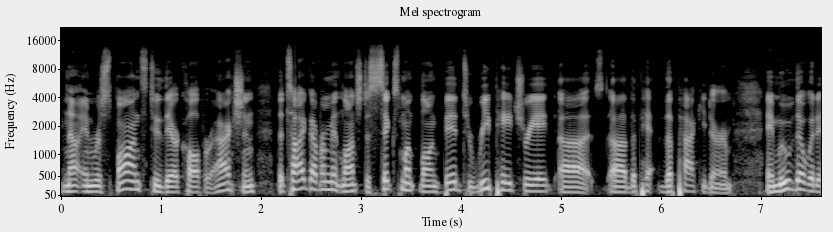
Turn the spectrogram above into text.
Now, in response to their call for action, the Thai government launched a six-month-long bid to repatriate uh, uh, the pa- the pachyderm, a move that would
